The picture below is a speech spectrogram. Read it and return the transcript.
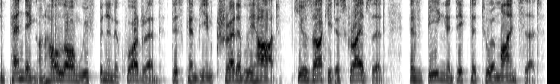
Depending on how long we've been in a quadrant, this can be incredibly hard. Kiyosaki describes it as being addicted to a mindset.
